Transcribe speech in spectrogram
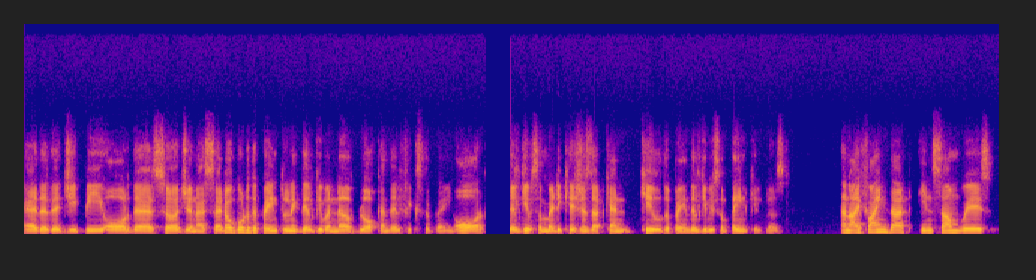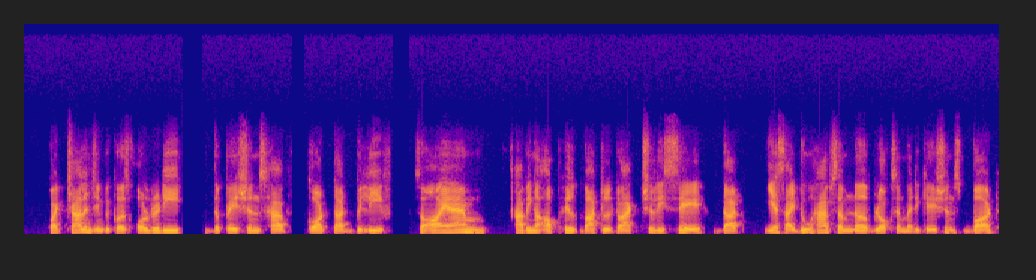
either their GP or their surgeon, has said, Oh, go to the pain clinic, they'll give a nerve block and they'll fix the pain. Or they'll give some medications that can kill the pain, they'll give you some painkillers. And I find that in some ways quite challenging because already the patients have got that belief. So I am having an uphill battle to actually say that yes, I do have some nerve blocks and medications, but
